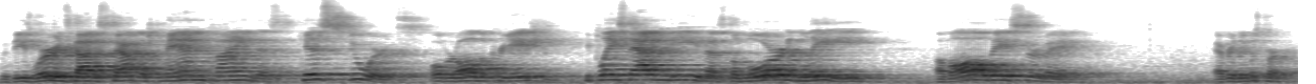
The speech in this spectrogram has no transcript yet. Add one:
With these words, God established mankind as his stewards over all the creation. He placed Adam and Eve as the Lord and Lady of all they surveyed. Everything was perfect.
